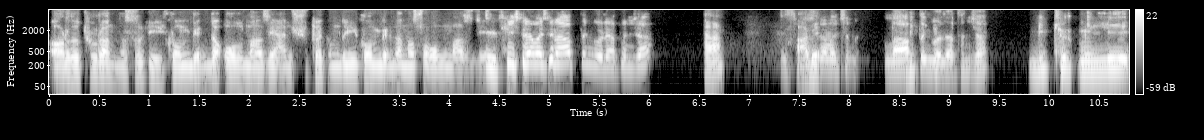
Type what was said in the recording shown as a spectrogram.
Arda Turan nasıl ilk 11'de olmaz yani şu takımda ilk 11'de nasıl olmaz diye. İsviçre maçı ne yaptın gol atınca? Ha? İsviçre maçı ne yaptın gol atınca? bir Türk milli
